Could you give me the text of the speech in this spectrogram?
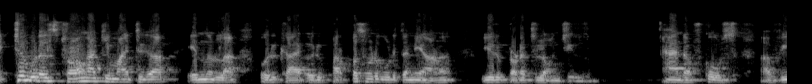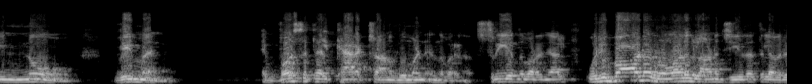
ഏറ്റവും കൂടുതൽ സ്ട്രോങ് ആക്കി മാറ്റുക എന്നുള്ള ഒരു ഒരു പർപ്പസോട് കൂടി തന്നെയാണ് ഈ ഒരു പ്രൊഡക്റ്റ് ലോഞ്ച് ചെയ്തത്. And of course we know women versatile character ആണ് വുമൺ എന്ന് പറയുന്നത്. സ്ത്രീ എന്ന് പറഞ്ഞാൽ ഒരുപാട് റോളുകളാണ് ജീവിതത്തിൽ അവർ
